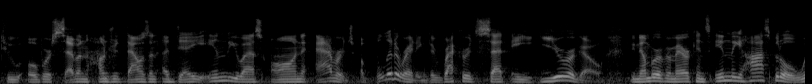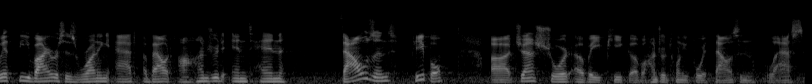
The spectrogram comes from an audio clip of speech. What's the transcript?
to over 700,000 a day in the U.S. on average, obliterating the record set a year ago. The number of Americans in the hospital with the virus is running at about 110,000 people. Uh, just short of a peak of 124,000 last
